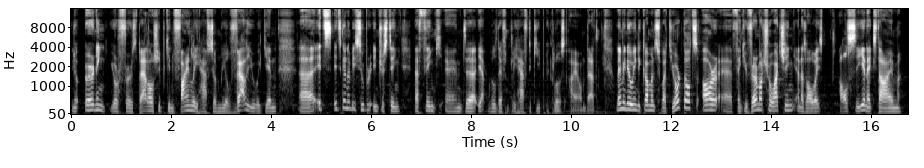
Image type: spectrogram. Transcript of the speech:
you know, earning your first battleship can finally have some real value again. Uh, it's it's gonna be super interesting, I think, and uh, yeah, we'll definitely have to keep a close eye on that. Let me know in the comments what your thoughts are. Uh, thank you very much for watching, and as always, I'll see you next time.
